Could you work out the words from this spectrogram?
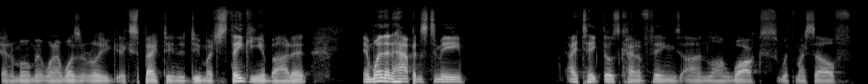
at a moment when I wasn't really expecting to do much thinking about it. And when that happens to me, I take those kind of things on long walks with myself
